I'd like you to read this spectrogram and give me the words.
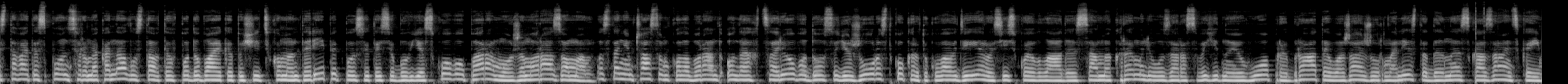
ставайте спонсорами каналу, ставте вподобайки, пишіть коментарі, підписуйтесь обов'язково. Переможемо разом. Останнім часом колаборант Олег Царьов досить жорстко критикував дії російської влади. Саме Кремлю зараз вигідно його прибрати. Вважає журналіст Денис Казанський.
